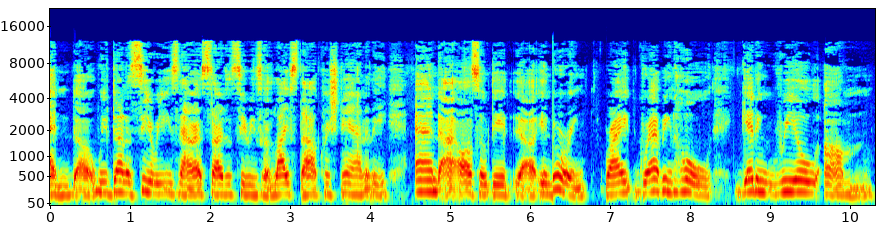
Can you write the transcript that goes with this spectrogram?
And uh, we've done a series now. I started a series called Lifestyle Christianity. And I also did uh, Enduring, right? Grabbing hold, getting real um,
